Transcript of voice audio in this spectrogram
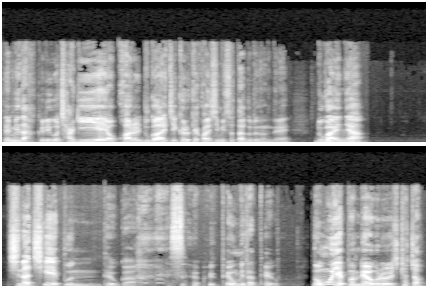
됩니다. 그리고 자기의 역할을 누가 할지 그렇게 관심이 있었다 그러는데 누가 했냐? 지나치게 예쁜 배우가 했어요. 배우입니다, 배우. 너무 예쁜 배우를 시켰죠.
